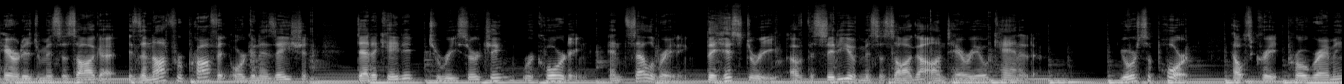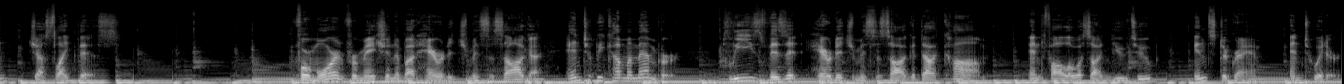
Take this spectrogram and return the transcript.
Heritage Mississauga is a not for profit organization dedicated to researching, recording, and celebrating the history of the City of Mississauga, Ontario, Canada. Your support helps create programming just like this. For more information about Heritage Mississauga and to become a member, please visit heritagemississauga.com and follow us on YouTube, Instagram, and Twitter.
